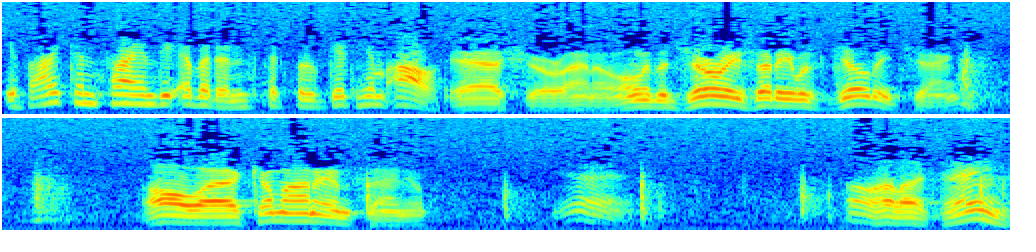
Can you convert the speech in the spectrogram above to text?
If I can find the evidence that will get him out. Yeah, sure, I know. Only the jury said he was guilty, Chang. Oh, uh, come on in, Samuel. Yeah. Oh, hello, Chang.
